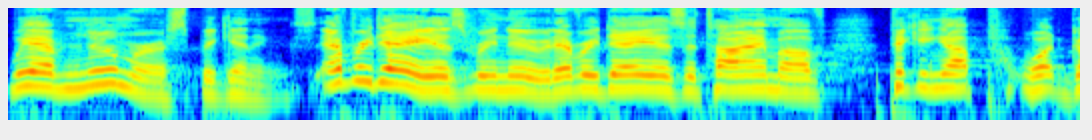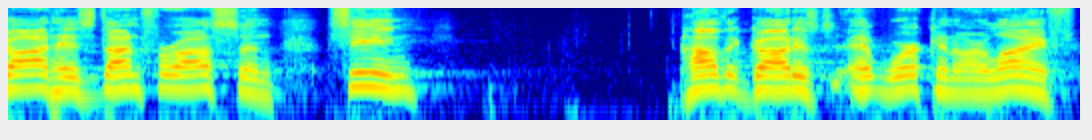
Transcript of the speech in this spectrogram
we have numerous beginnings. Every day is renewed. Every day is a time of picking up what God has done for us and seeing how that God is at work in our life.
